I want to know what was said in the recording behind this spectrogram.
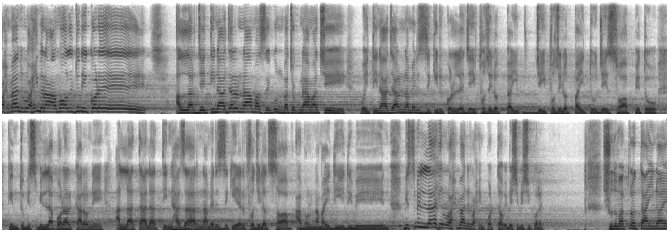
রহমান রহিমের আমল যদি করে, আল্লাহর যে তিন হাজার নাম আছে, গুণবাচক নাম আছে, ওই তিন হাজার নামের জিকির করলে যেই ফজিলত পাই, যেই ফজিলত পাইতো, যেই সব পেত, কিন্তু বিসমিল্লা পড়ার কারণে আল্লাহ তালা তিন হাজার নামের জিকিরের ফজিলত সব আমল নামাই দিয়ে দিবেন। বিসমিল্লাহির রহমান রহিম পড়তে হবে বেশি বেশি করে। শুধুমাত্র তাই নয়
